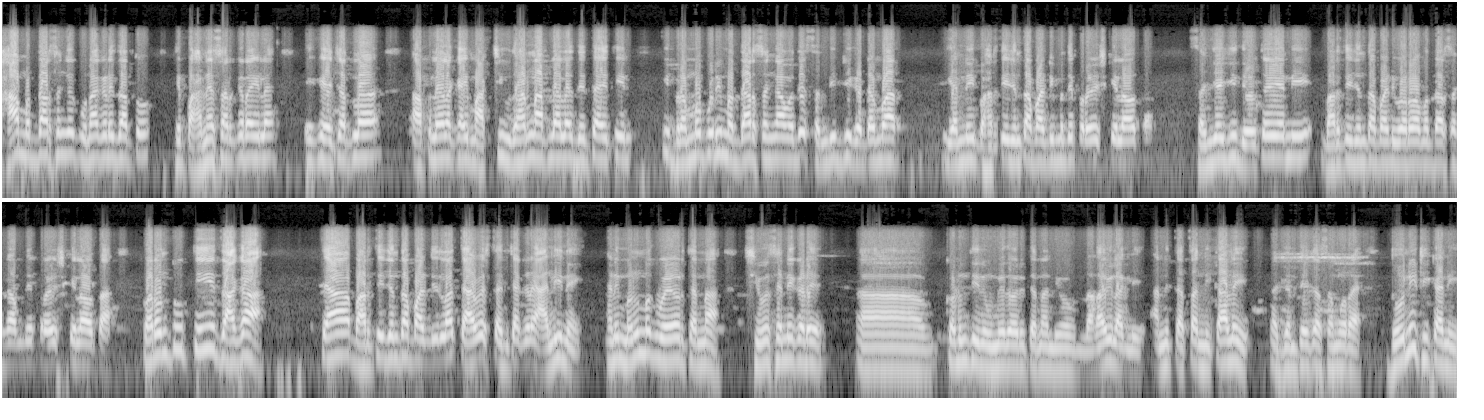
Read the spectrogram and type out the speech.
हा मतदारसंघ कुणाकडे जातो हे पाहण्यासारखं राहील. आहे. एक याच्यातलं आपल्याला काही मागची उदाहरणं आपल्याला देता येतील की ब्रह्मपुरी मतदारसंघामध्ये संदीपजी गड्डंबार यांनी भारतीय जनता पार्टीमध्ये प्रवेश केला होता. संजयजी देवतळे यांनी भारतीय जनता पार्टी वरवा मतदारसंघामध्ये प्रवेश केला होता. परंतु ती जागा त्या भारतीय जनता पार्टीला त्यावेळेस त्यांच्याकडे आली नाही. आणि म्हणून मग वेळेवर त्यांना शिवसेनेकडे अं, कडून ती उमेदवारी त्यांना निवड लढावी लागली. आणि त्याचा निकालही त्या जनतेच्या समोर आहे. दोन्ही ठिकाणी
